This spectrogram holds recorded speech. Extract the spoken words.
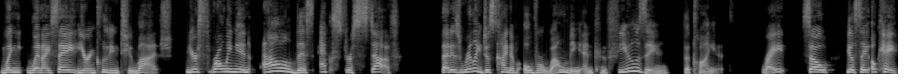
when, when I say you're including too much, you're throwing in all this extra stuff that is really just kind of overwhelming and confusing the client, right? So you'll say, okay,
